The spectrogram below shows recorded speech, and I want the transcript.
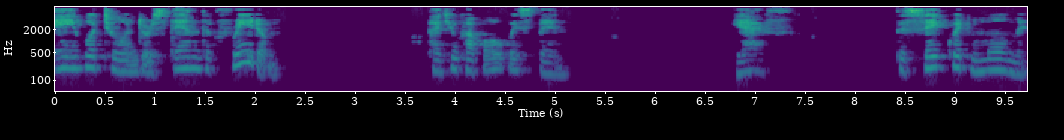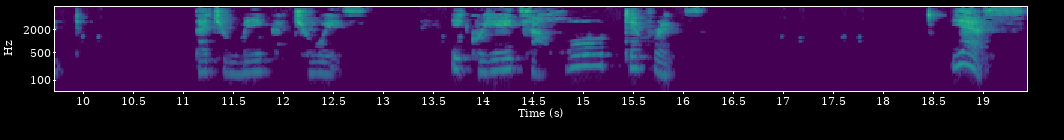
able to understand the freedom that you have always been. Yes, the sacred moment that you make a choice. It creates a whole difference. Yes,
